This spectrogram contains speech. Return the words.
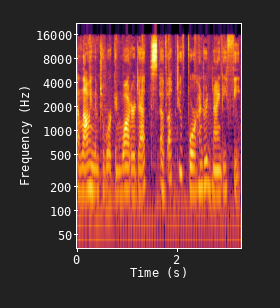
allowing them to work in water depths of up to 490 feet.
